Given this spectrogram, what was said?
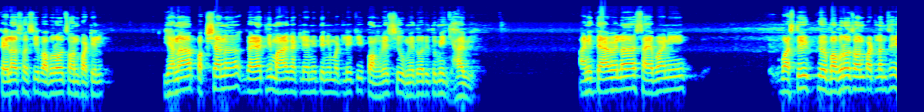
कैलासवासी बाबूराव चव्हाण पाटील ह्यांना पक्षानं गळ्यात ही माळ घातली आणि त्यांनी म्हटले की काँग्रेसची उमेदवारी तुम्ही घ्यावी. आणि त्यावेळेला साहेबांनी वास्तविक बाबूराव चव्हाण पाटलांचं हे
